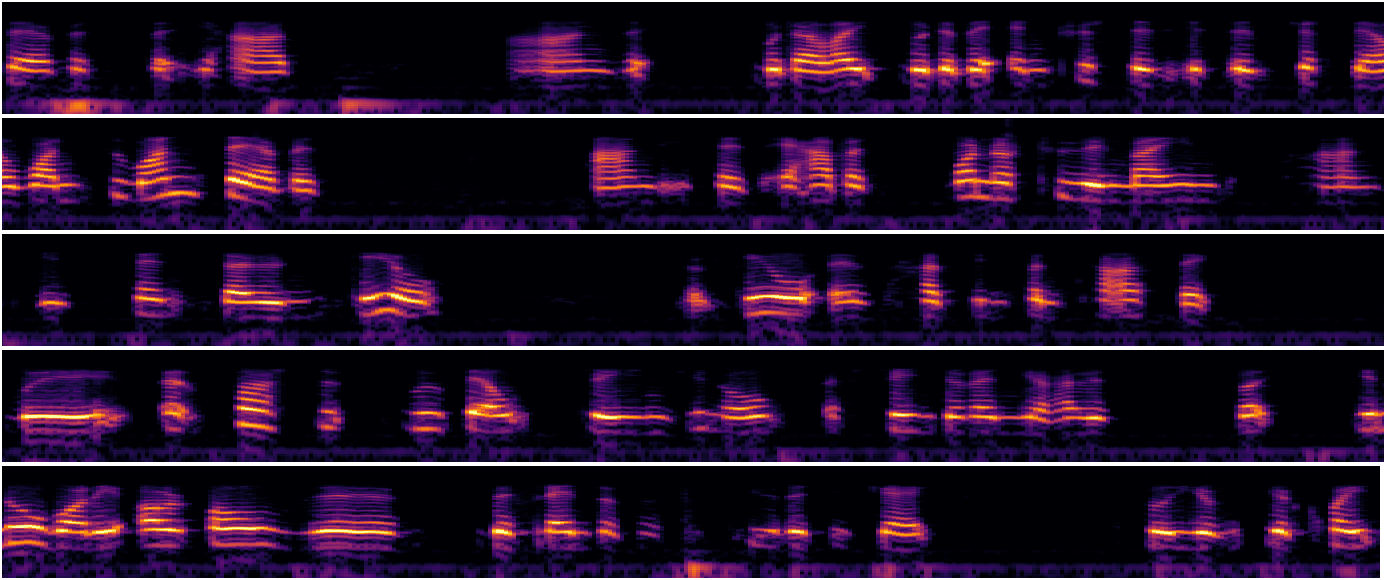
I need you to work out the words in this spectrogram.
service that he had. And would I like, would I be interested? Is it just a one-to-one service? And he says, I have a, one or two in mind, down Gail. Now, Gail is, has been fantastic. We at first we felt strange, you know, a stranger in your house, but you know what? All, all the befrienders are security checked, so you're you're quite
